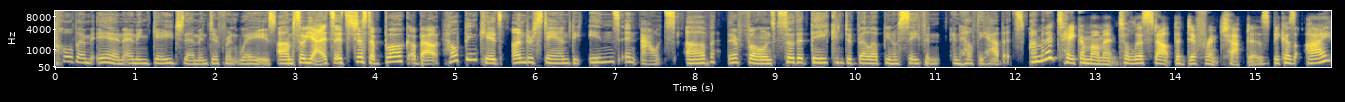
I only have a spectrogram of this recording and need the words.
pull them in and engage them in different ways. Um, so yeah it's it's just a book about helping kids understand the ins and outs of their phones so that they can develop you know safe and, and healthy habits. I'm going to take a moment to list out the different chapters because i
